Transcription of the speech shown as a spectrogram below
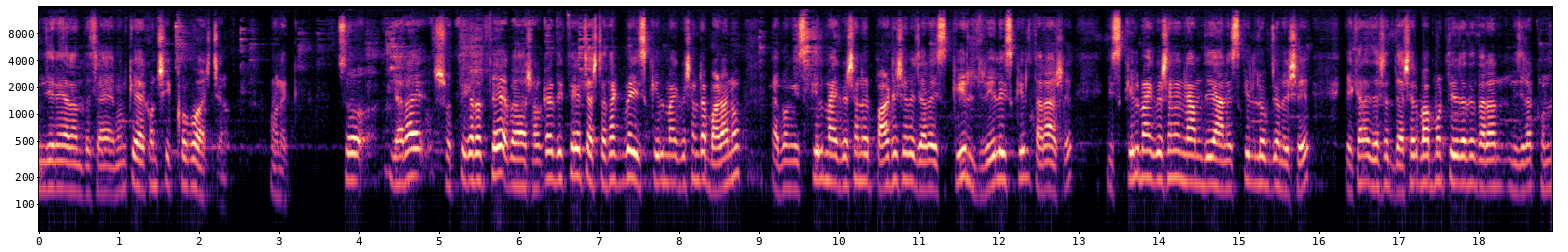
ইঞ্জিনিয়ার আনতে চায়, এমনকি এখন শিক্ষকও আসছেন অনেক। সো যারা সত্যিকার অর্থে সরকারের দিক থেকে চেষ্টা থাকবে স্কিল মাইগ্রেশনটা বাড়ানো এবং স্কিল মাইগ্রেশনের পার্ট হিসেবে যারা স্কিল রিয়েল স্কিল তারা আসে। স্কিল মাইগ্রেশনের নাম দিয়ে আনস্কিল লোকজন এসে এখানে দেশের দেশের ভাবমূর্তিও যাতে তারা নিজেরা ক্ষুণ্ণ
